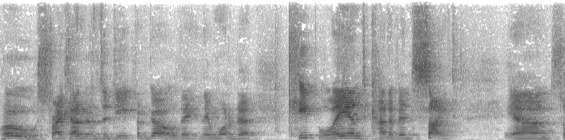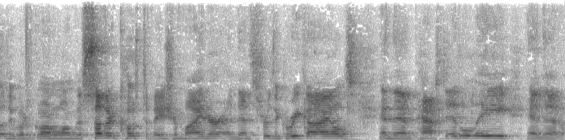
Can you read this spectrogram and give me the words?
whoa, strike out into the deep and go. They, they wanted to keep land kind of in sight. And so they would have gone along the southern coast of Asia Minor and then through the Greek Isles and then past Italy and then,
